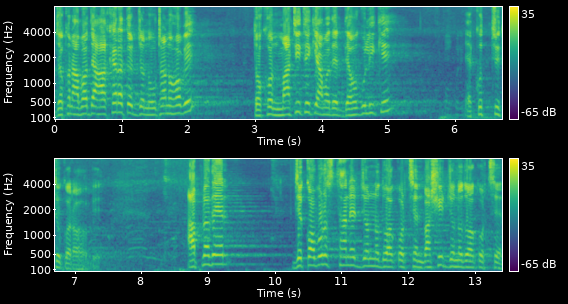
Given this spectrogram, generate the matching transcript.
যখন আমাদের আখেরাতের জন্য ওঠানো হবে, তখন মাটি থেকে আমাদের দেহগুলিকে একত্রিত করা হবে। আপনাদের যে কবরস্থানের জন্য দোয়া করছেন, বাসির জন্য দোয়া করছেন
